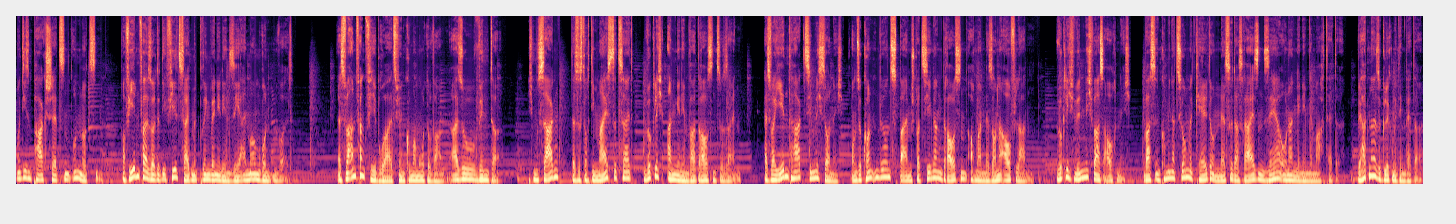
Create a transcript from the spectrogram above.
und diesen Park schätzen und nutzen. Auf jeden Fall solltet ihr viel Zeit mitbringen, wenn ihr den See einmal umrunden wollt. Es war Anfang Februar, als wir in Kumamoto waren, also Winter. Ich muss sagen, dass es doch die meiste Zeit wirklich angenehm war, draußen zu sein. Es war jeden Tag ziemlich sonnig und so konnten wir uns bei einem Spaziergang draußen auch mal in der Sonne aufladen. Wirklich windig war es auch nicht, was in Kombination mit Kälte und Nässe das Reisen sehr unangenehm gemacht hätte. Wir hatten also Glück mit dem Wetter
